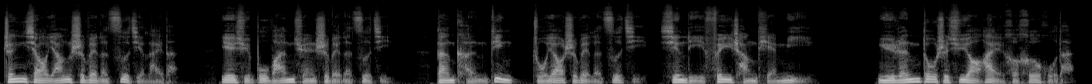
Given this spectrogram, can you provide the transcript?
甄笑阳是为了自己来的，也许不完全是为了自己，但肯定主要是为了自己。心里非常甜蜜。女人都是需要爱和呵护的。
